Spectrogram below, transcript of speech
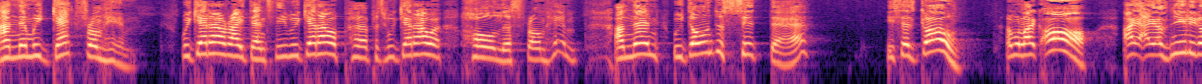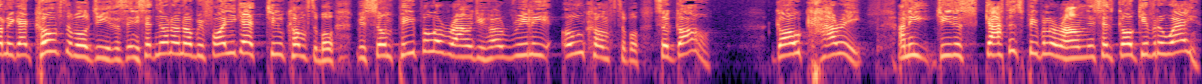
and then we get from him. We get our identity, we get our purpose, we get our wholeness from him. And then we don't just sit there. He says, Go. And we're like, Oh, I, I was nearly going to get comfortable, Jesus. And he said, No, no, no, before you get too comfortable, there's some people around you who are really uncomfortable. So go. Go carry. And he, Jesus scatters people around and he says, Go give it away.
